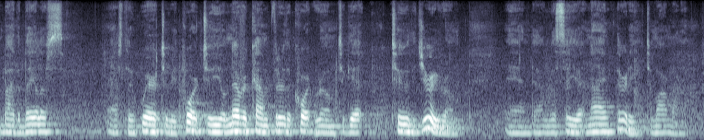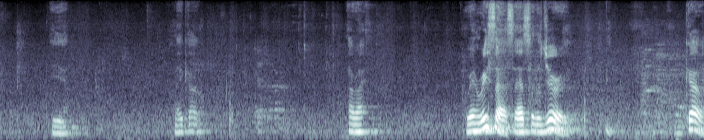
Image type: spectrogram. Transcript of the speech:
by the bailiffs as to where to report to. You'll never come through the courtroom to get to the jury room. And uh, we'll see you at 9:30 tomorrow morning. You may go. All right. We're in recess as to the jury. Go.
